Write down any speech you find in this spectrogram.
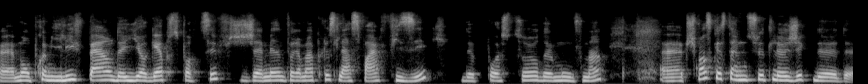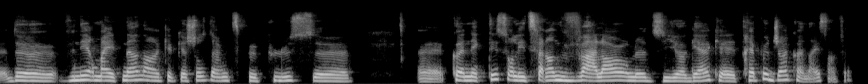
Euh, mon premier livre parle de yoga pour sportif. J'amène vraiment plus la sphère physique, de posture, de mouvement. Euh, je pense que c'est une suite logique de, venir maintenant dans quelque chose d'un petit peu plus euh, connecté sur les différentes valeurs du yoga que très peu de gens connaissent en fait.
